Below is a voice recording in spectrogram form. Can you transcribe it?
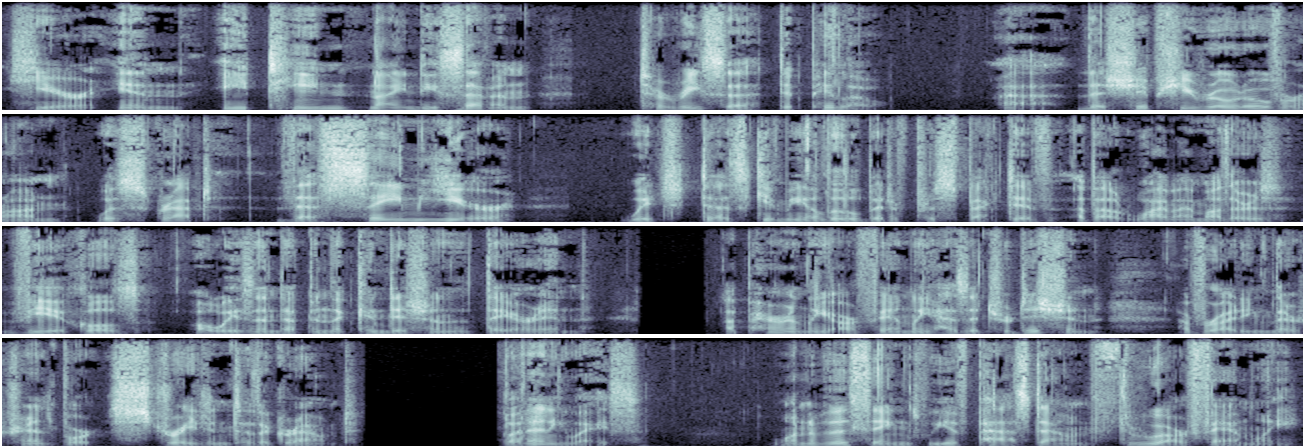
here in 1897, Teresa de Pillow. Uh, the ship she rode over on was scrapped the same year, which does give me a little bit of perspective about why my mother's vehicles always end up in the condition that they are in. Apparently, our family has a tradition of riding their transport straight into the ground. But, anyways, one of the things we have passed down through our family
